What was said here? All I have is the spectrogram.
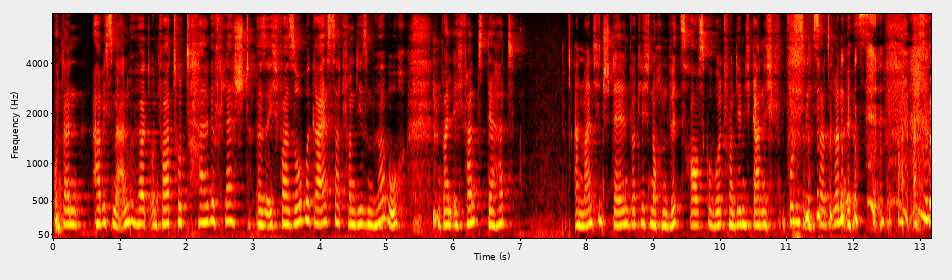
Und dann habe ich es mir angehört und war total geflasht. Also ich war so begeistert von diesem Hörbuch, weil ich fand, der hat an manchen Stellen wirklich noch einen Witz rausgeholt, von dem ich gar nicht wusste, dass er drin ist. Also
